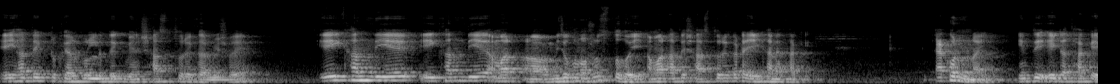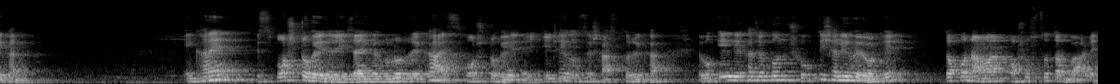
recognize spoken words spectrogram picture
এই হাতে একটু খেয়াল করলে দেখবেন স্বাস্থ্য রেখার বিষয়ে। এইখান দিয়ে এইখান দিয়ে আমার আমি যখন অসুস্থ হই, আমার হাতে স্বাস্থ্য রেখাটা এইখানে থাকে। এখন নাই, কিন্তু এইটা থাকে এখানে। এখানে স্পষ্ট হয়ে যায়, এই জায়গাগুলোর রেখা স্পষ্ট হয়ে যায়। এটাই হচ্ছে স্বাস্থ্য রেখা এবং এই রেখা যখন শক্তিশালী হয়ে ওঠে, তখন আমার অসুস্থতা বাড়ে।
